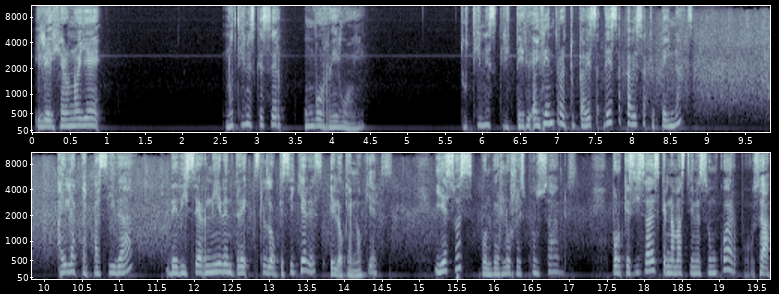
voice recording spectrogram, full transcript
y le dijeron, oye, no tienes que ser un borrego, ¿eh? Tú tienes criterio. Ahí dentro de tu cabeza, de esa cabeza que peinas, hay la capacidad de discernir entre lo que sí quieres y lo que no quieres. Y eso es volverlos responsables. Porque si sabes que nada más tienes un cuerpo, o sea,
